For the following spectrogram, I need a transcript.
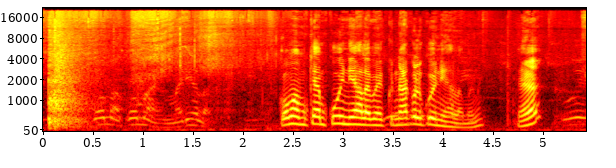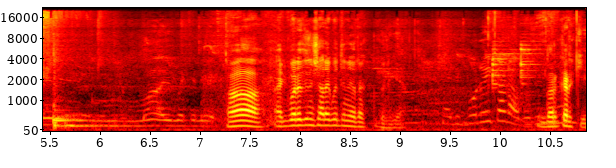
কমা মারিয়ালা কমাম কেম কই নিয়ে হালাম? না করলে কই নিয়ে হালাম আমি? হ্যাঁ? হ্যাঁ একবারের দিন সারা দিন রাখতে পারি দরকার কি?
